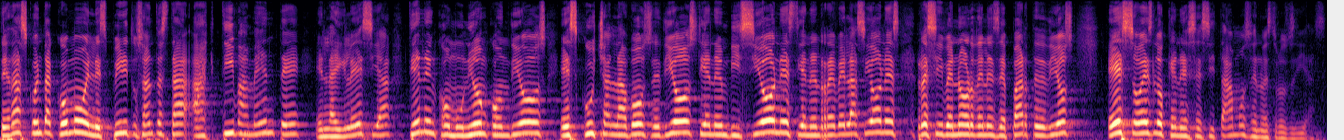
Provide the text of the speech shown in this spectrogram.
¿Te das cuenta cómo el Espíritu Santo está activamente en la iglesia? Tienen comunión con Dios, escuchan la voz de Dios, tienen visiones, tienen revelaciones, reciben órdenes de parte de Dios. Eso es lo que necesitamos en nuestros días.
